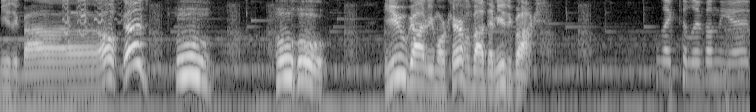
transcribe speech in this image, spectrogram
Music by Oh good! Ooh! Ooh! You gotta be more careful about that music box. I like to live on the edge.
